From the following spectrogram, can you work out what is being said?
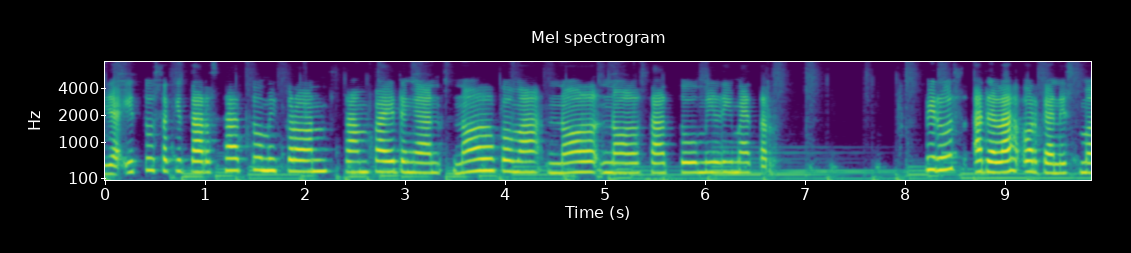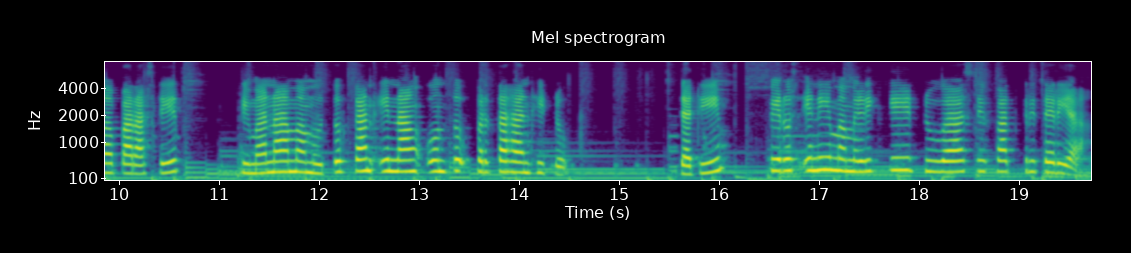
yaitu sekitar 1 mikron sampai dengan 0,001 mm. Virus adalah organisme parasit di mana membutuhkan inang untuk bertahan hidup. Jadi, virus ini memiliki dua sifat kriteria.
